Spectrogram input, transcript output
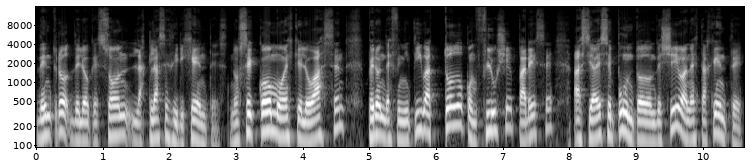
dentro de lo que son las clases dirigentes. No sé cómo es que lo hacen, pero en definitiva todo confluye, parece, hacia ese punto donde llevan a esta gente,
